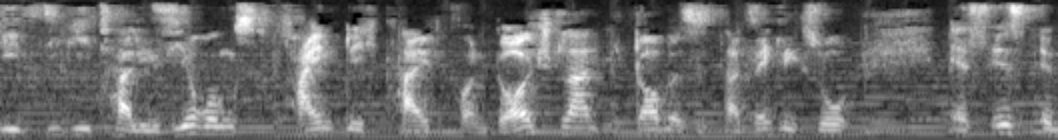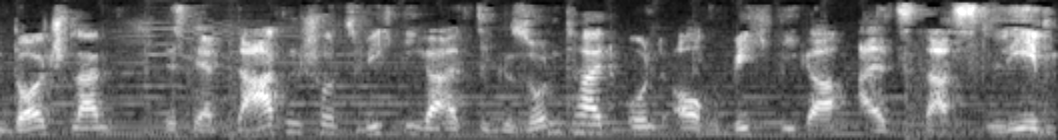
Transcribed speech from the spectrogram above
die Digitalisierungsfeindlichkeit von Deutschland. Ich glaube, es ist tatsächlich so. Es ist in Deutschland, ist der Datenschutz wichtiger als die Gesundheit und auch wichtiger als das Leben.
